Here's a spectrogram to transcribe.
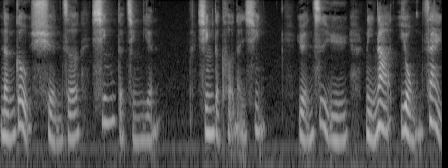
能够选择新的经验、新的可能性，源自于你那永在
